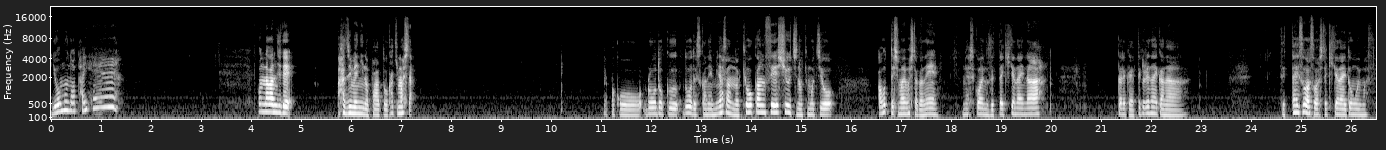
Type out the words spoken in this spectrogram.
読むの大変こんな感じで初めにのパートを書きました。やっぱこう朗読どうですかね。皆さんの共感性周知の気持ちを煽ってしまいましたかね。みなしこういうの絶対聞けないな。誰かやってくれないかな。絶対そわそわして聞けないと思います。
